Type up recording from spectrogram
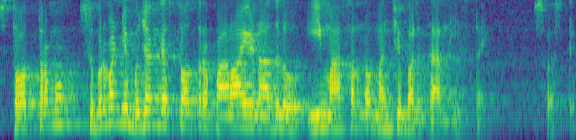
స్తోత్రము సుబ్రహ్మణ్య భుజంగ స్తోత్ర పారాయణాదులు ఈ మాసంలో మంచి ఫలితాన్ని ఇస్తాయి. స్వస్తి.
